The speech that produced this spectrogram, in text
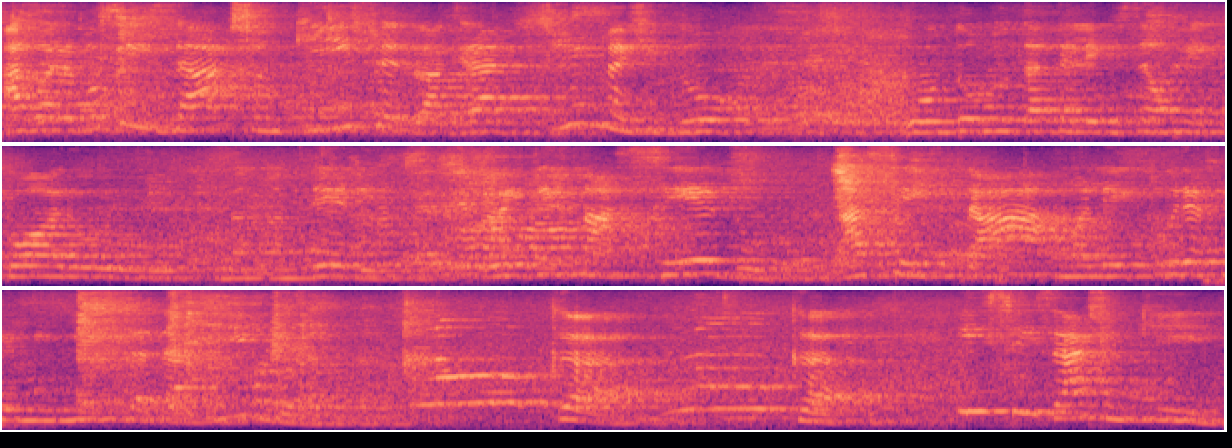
Agora, vocês acham que isso é do agrado? Você já imaginou o dono da televisão Record, o, o nome dele, o Edir Macedo, aceitar uma leitura feminista da? Nunca, nunca. E vocês acham que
